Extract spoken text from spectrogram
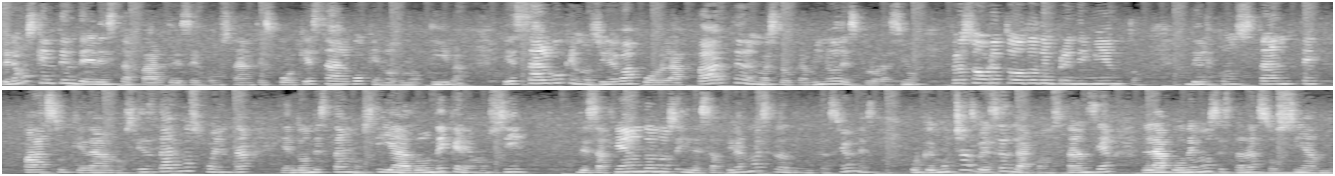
Tenemos que entender esta parte de ser constantes porque es algo que nos motiva, es algo que nos lleva por la parte de nuestro camino de exploración, pero sobre todo de emprendimiento, del constante paso que damos, es darnos cuenta en dónde estamos y a dónde queremos ir, desafiándonos y desafiar nuestras limitaciones, porque muchas veces la constancia la podemos estar asociando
